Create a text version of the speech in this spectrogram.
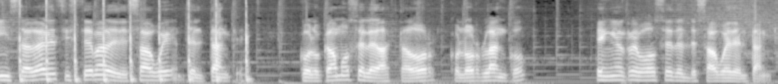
instalar el sistema de desagüe del tanque. Colocamos el adaptador color blanco en el rebose del desagüe del tanque.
